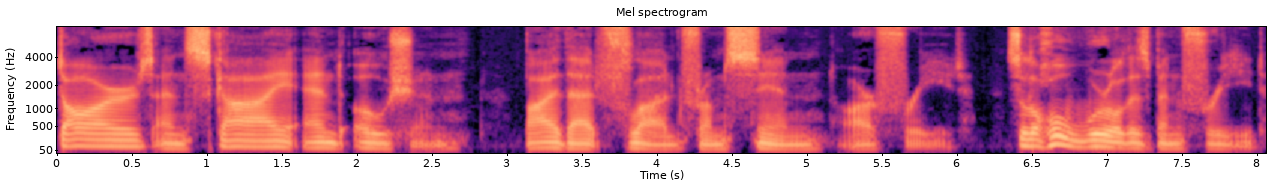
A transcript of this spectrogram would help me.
stars and sky and ocean by that flood from sin are freed. So the whole world has been freed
